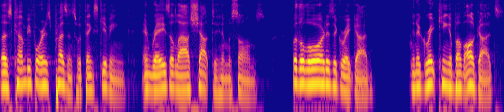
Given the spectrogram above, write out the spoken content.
Let us come before his presence with thanksgiving and raise a loud shout to him with psalms. For the Lord is a great God and a great King above all gods.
